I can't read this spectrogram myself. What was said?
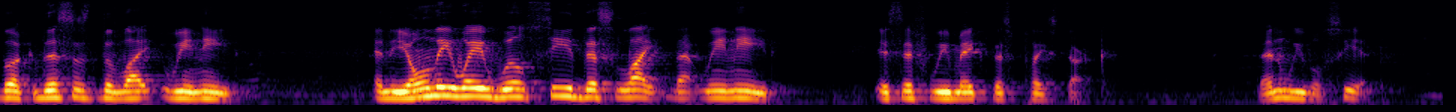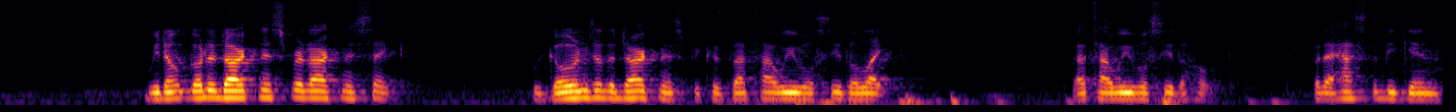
look, this is the light we need. And the only way we'll see this light that we need is if we make this place dark. Then we will see it. We don't go to darkness for darkness' sake. We go into the darkness because that's how we will see the light. That's how we will see the hope. But it has to begin,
